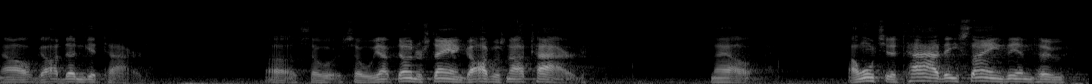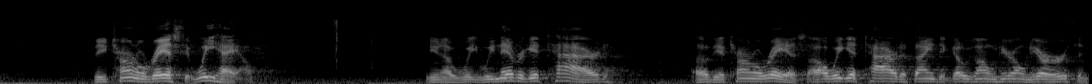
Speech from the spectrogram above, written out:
No, God doesn't get tired. Uh, so, so we have to understand God was not tired. Now, I want you to tie these things into the eternal rest that we have. You know, we, we never get tired of the eternal rest. All we get tired of things that goes on here on the earth and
